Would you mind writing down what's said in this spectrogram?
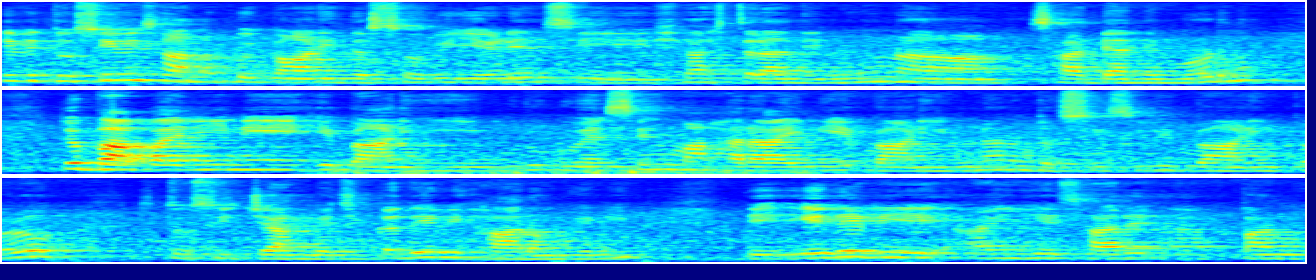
ਤੇ ਵੀ ਤੁਸੀਂ ਵੀ ਸਾਨੂੰ ਕੋਈ ਬਾਣੀ ਦੱਸੋ ਵੀ ਜਿਹੜੇ ਅਸੀਂ ਸ਼ਾਸਤਰਾਂ ਦੇ ਮੂੰਹ ਨਾਲ ਸਾਡਿਆਂ ਦੇ ਮੁੜਨ ਤੇ ਬਾਬਾ ਜੀ ਨੇ ਇਹ ਬਾਣੀ, ਗੁਰੂ ਗੋਬਿੰਦ ਸਿੰਘ ਮਹਾਰਾਜ ਨੇ ਇਹ ਬਾਣੀ ਉਹਨਾਂ ਨੂੰ ਦੱਸੀ ਸੀ ਵੀ ਬਾਣੀ ਪੜ੍ਹੋ ਤੁਸੀਂ ਜੰਗ 'ਚ ਕਦੇ ਵੀ ਹਾਰੋਗੇ ਨਹੀਂ। ਤੇ ਇਹਦੇ ਲਈ ਇਹ ਸਾਰੇ ਆਪਾਂ ਨੂੰ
